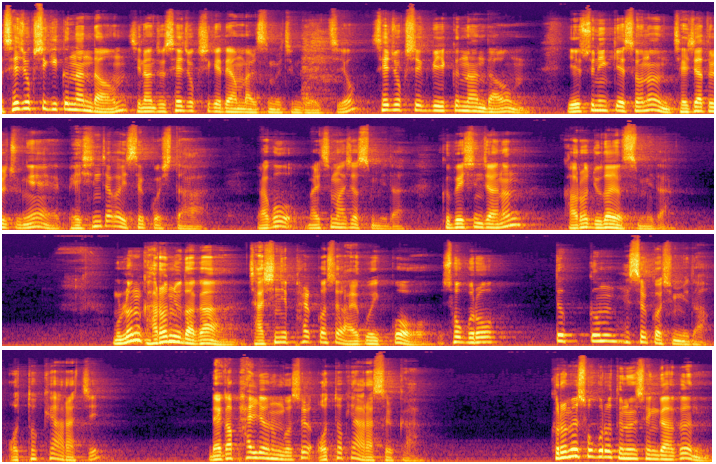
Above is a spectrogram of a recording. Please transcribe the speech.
세족식이 끝난 다음 지난주 세족식에 대한 말씀을 증거했지요. 세족식이 끝난 다음 예수님께서는 제자들 중에 배신자가 있을 것이다 라고 말씀하셨습니다. 그 배신자는 가롯 유다였습니다. 물론 가롯 유다가 자신이 팔 것을 알고 있고 속으로 뜨끔했을 것입니다. 어떻게 알았지? 내가 팔려는 것을 어떻게 알았을까? 그러면 속으로 드는 생각은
